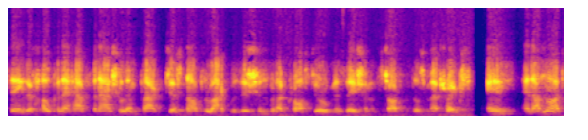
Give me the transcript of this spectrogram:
saying that how can I have financial impact just not through acquisition, but across the organization and start with those metrics. And, and I'm not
